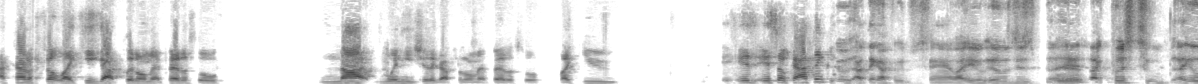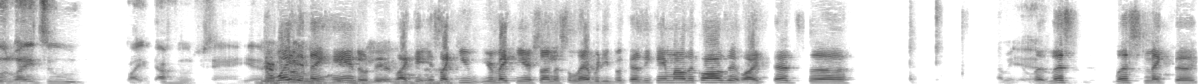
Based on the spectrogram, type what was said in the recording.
I kind of felt like he got put on that pedestal not when he should have got put on that pedestal. Like you, it, it's okay. I think was- I think I feel what you're saying. Like it, it was just uh, Yeah. like pushed too. Like it was way too. Like I feel what you're saying. Yeah. the way that they handled it, like it- it's like you you're making your son a celebrity because he came out of the closet. Like that's uh, I mean, Yeah. let, let's let's make the.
